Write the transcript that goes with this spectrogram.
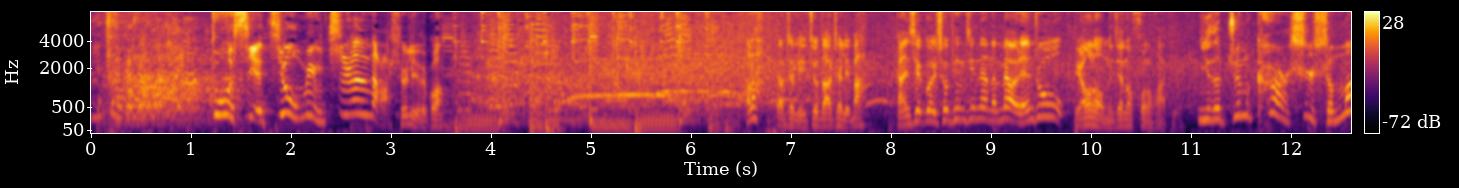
多谢救命之恩呐，水里的光。好了，到这里就到这里吧。感谢各位收听今天的妙语连珠，别忘了我们今天的互动话题：你的 dream car 是什么？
